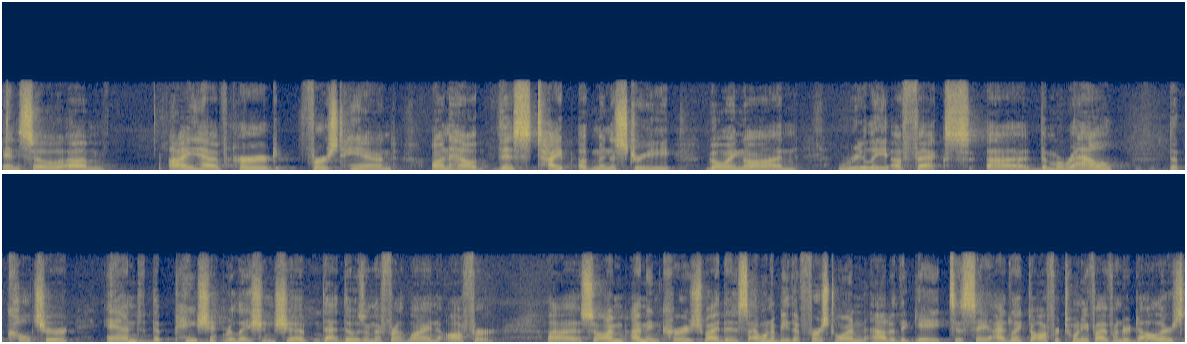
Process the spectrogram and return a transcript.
and so um, I have heard firsthand on how this type of ministry going on really affects uh, the morale, the culture, and the patient relationship that those on the front line offer. Uh, so I'm, I'm encouraged by this. I want to be the first one out of the gate to say I'd like to offer $2,500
